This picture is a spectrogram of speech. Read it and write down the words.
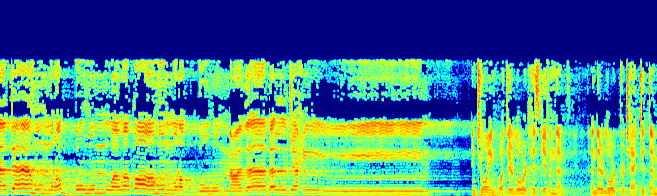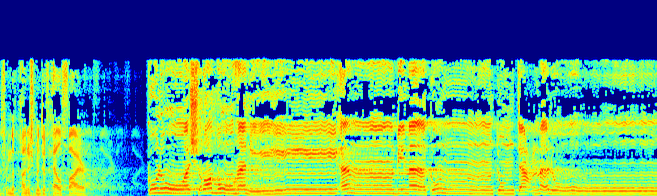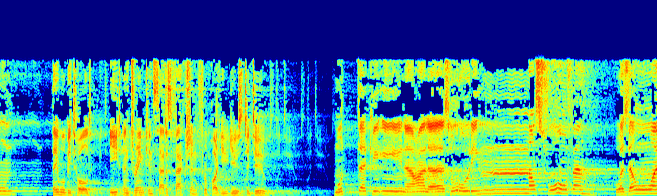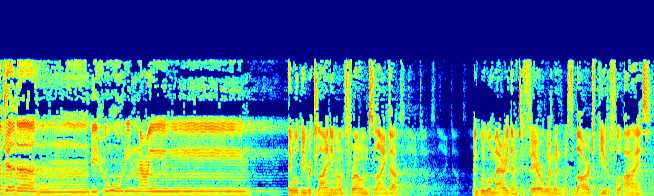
آتاهم ربهم ووقاهم ربهم عذاب الجحيم enjoying what their Lord has given them, and their Lord protected them from the punishment of hell fire. كلوا واشربوا هنيئا بما كنتم تعملون. They will be told, Eat and drink in satisfaction for what you used to do, متكئين على سرر مصفوفه وزوجناهم بحور عين. They will be reclining on thrones lined up, and we will marry them to fair women with large, beautiful eyes.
